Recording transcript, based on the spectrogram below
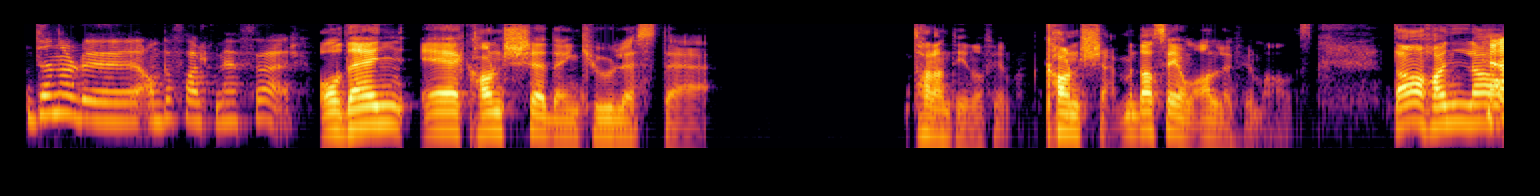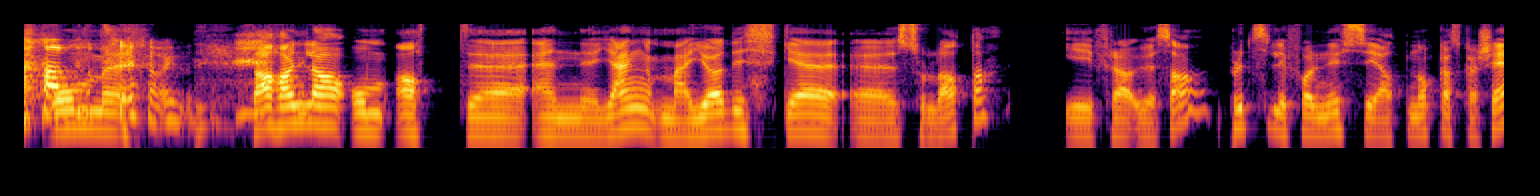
Den har du anbefalt meg før. Og den er kanskje den kuleste Tarantino-filmen. Kanskje, men da sier jeg om alle filmene hans. Da handler Ja, om eh. Det handler om at uh, en gjeng med jødiske uh, soldater fra USA plutselig får nyss i at noe skal skje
